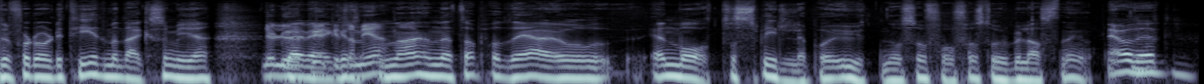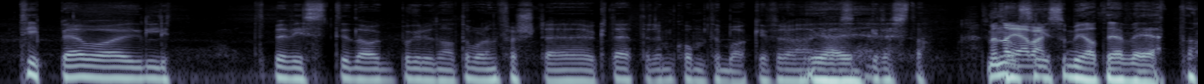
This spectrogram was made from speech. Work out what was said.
du får dårlig tid, men det er ikke så mye Du løper beveger. ikke så mye. Nei, nettopp. Og det er jo en måte å spille på uten å få for stor belastning. Ja, og det tipper jeg var litt bevisst i dag av at det var den første økta etter de kom tilbake fra Jeg- gress. da. Men når, jeg har si så mye at jeg vet det.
